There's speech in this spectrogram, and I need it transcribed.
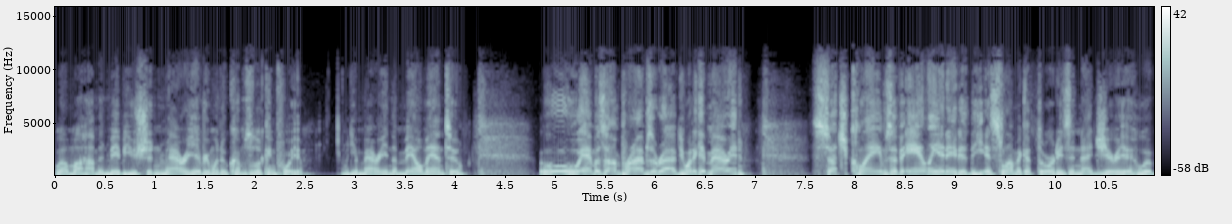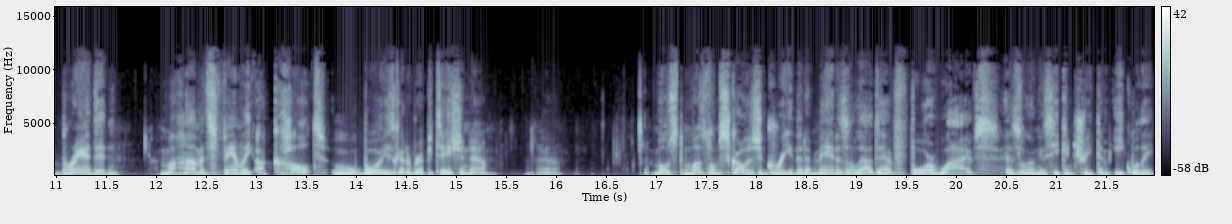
Well, Muhammad, maybe you shouldn't marry everyone who comes looking for you. Are you marrying the mailman too? Ooh, Amazon Prime's arrived. You want to get married? Such claims have alienated the Islamic authorities in Nigeria who have branded Muhammad's family a cult. Ooh, boy, he's got a reputation now. Yeah. Most Muslim scholars agree that a man is allowed to have four wives as long as he can treat them equally.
